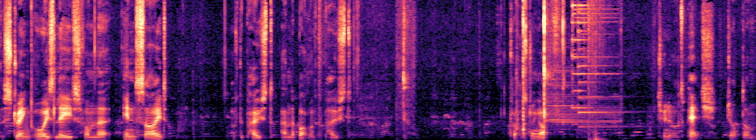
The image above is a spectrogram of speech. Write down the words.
the string always leaves from the inside of the post and the bottom of the post. Cut the string off, tune it on to pitch, job done.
